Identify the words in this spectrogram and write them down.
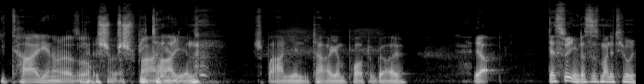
Italien oder so. Sch Oder Italien. Spanien, Italien, Portugal. Ja. Deswegen, das ist meine Theorie.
